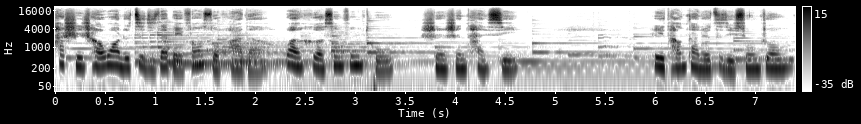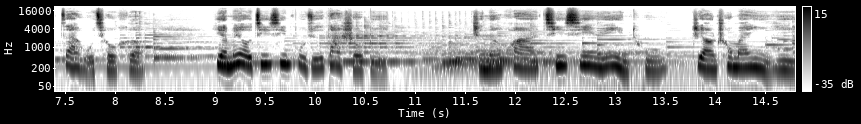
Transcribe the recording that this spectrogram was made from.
他时常望着自己在北方所画的《万壑松风图》，深深叹息。李唐感觉自己胸中再无丘壑，也没有精心布局的大手笔，只能画《清溪鱼影图》这样充满隐逸、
